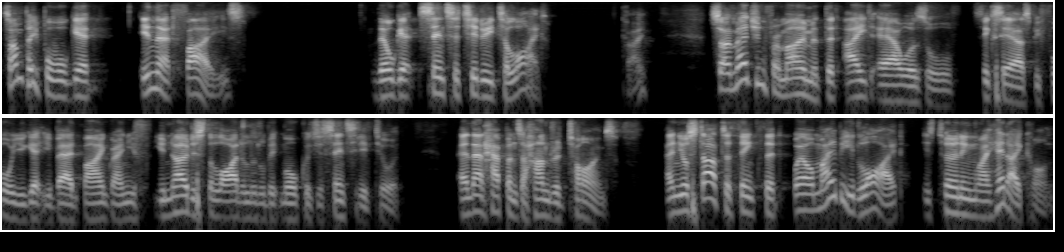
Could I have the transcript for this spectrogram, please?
some people will get in that phase, they'll get sensitivity to light. Okay. So imagine for a moment that eight hours or six hours before you get your bad migraine, you, you notice the light a little bit more because you're sensitive to it. And that happens a hundred times. And you'll start to think that, well, maybe light is turning my headache on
